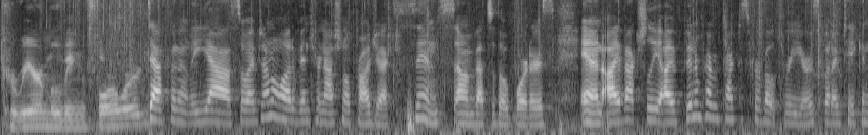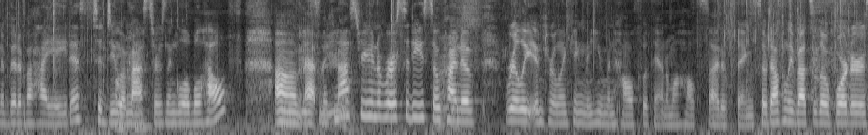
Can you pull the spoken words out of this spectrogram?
career moving forward? Definitely, yeah. So I've done a lot of international projects since um, Vets Without Borders, and I've actually I've been in private practice for about three years, but I've taken a bit of a hiatus to do Okay. a master's in global health um, good at for you. McMaster University. So kind of really interlinking the human health with animal health side of things. So definitely Vets Without Borders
